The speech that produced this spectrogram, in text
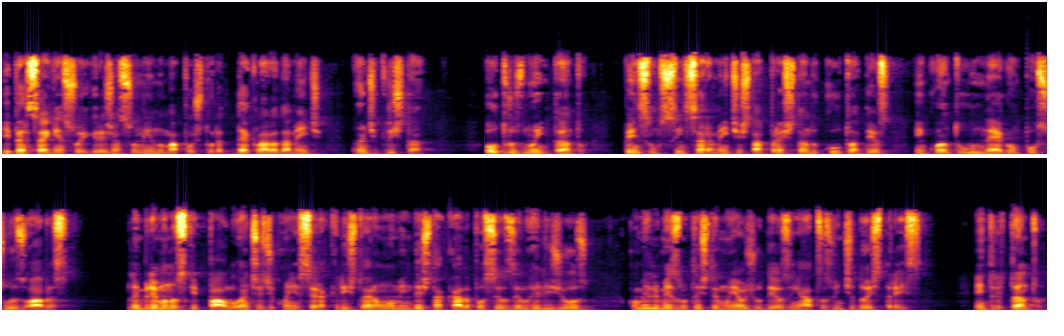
e perseguem a sua igreja assumindo uma postura declaradamente anticristã. Outros, no entanto, pensam sinceramente estar prestando culto a Deus enquanto o negam por suas obras. Lembremos-nos que Paulo, antes de conhecer a Cristo, era um homem destacado por seu zelo religioso como ele mesmo testemunha aos judeus em Atos 22, 3. Entretanto,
